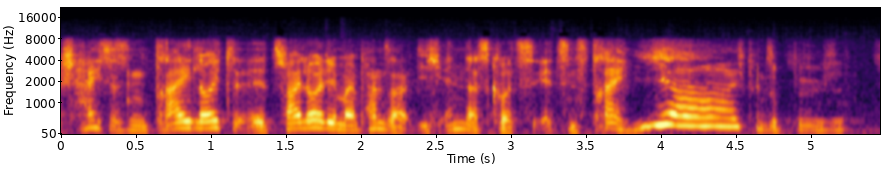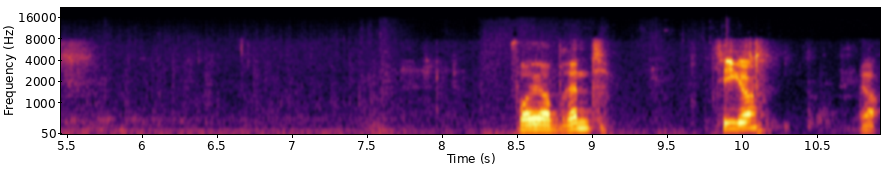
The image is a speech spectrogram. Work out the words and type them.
Scheiße, es sind drei Leute, äh, zwei Leute in meinem Panzer. Ich ändere das kurz. Jetzt sind es drei. Ja, ich bin so böse. Feuer brennt. Tiger? Ja.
